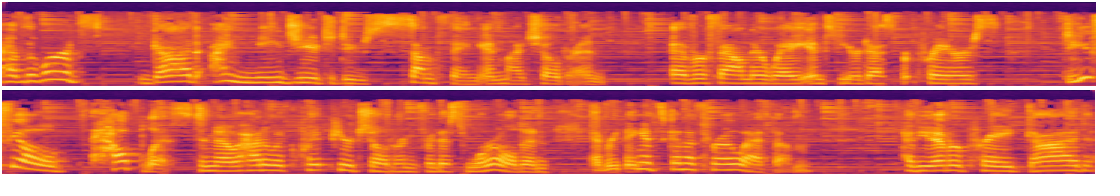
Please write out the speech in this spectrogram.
Have the words, God, I need you to do something in my children, ever found their way into your desperate prayers? Do you feel helpless to know how to equip your children for this world and everything it's going to throw at them? Have you ever prayed, God,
